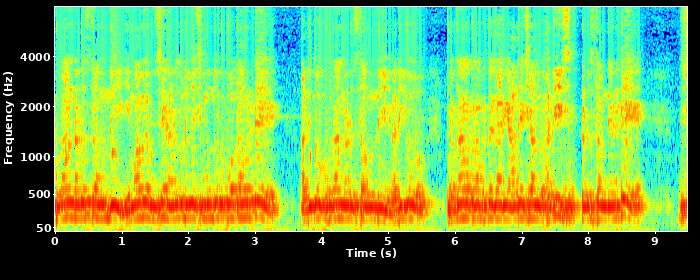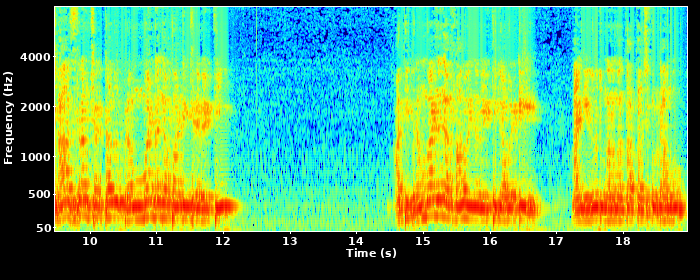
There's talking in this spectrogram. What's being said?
ఖురాన్ నడుస్తా ఉంది. ఇమామే హుసేన్ అడుగులు వేసి ముందుకు పోతా ఉంటే అదిగో ఖురాన్ నడుస్తా ఉంది. అదిగో ప్రధాన ప్రవక్త గారి ఆదేశాలు హదీస్ నడుస్తా ఉంది అంటే శాస్త్రం చట్టాలు బ్రహ్మాండంగా పాటించిన వ్యక్తి అతి బ్రహ్మాండంగా ఫాలో అయిన వ్యక్తి కాబట్టి ఆయన ఈరోజు మనమంతా తలుచుకుంటాము.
